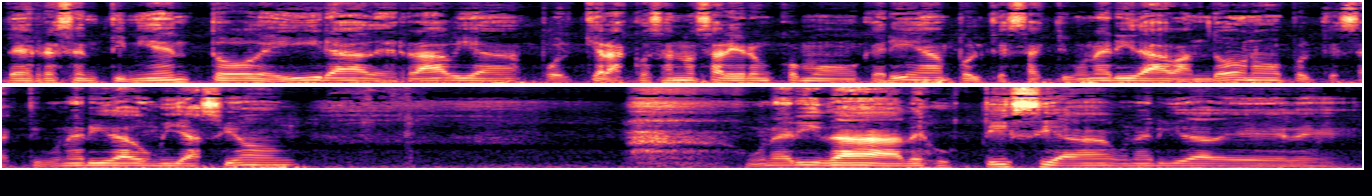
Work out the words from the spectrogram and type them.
de, resentimiento, de ira, de rabia, porque las cosas no salieron como querían, porque se activó una herida de abandono, porque se activó una herida de humillación, una herida de justicia, una herida de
